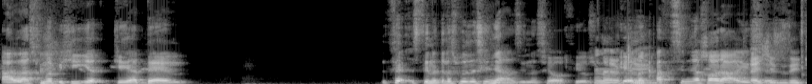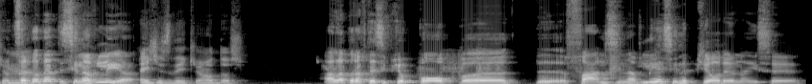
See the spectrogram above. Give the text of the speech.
Αλλά ας πούμε π.χ. για- και η Αντέλ. Θε- Στην Αντέλ, ας πούμε, δεν σε νοιάζει να είσαι όρθιος. Ναι, οκ. Και να κάθεσαι μια χαρά είσαι. Έχεις δίκιο, ναι. Εξαρτάται από τη συναυλία. Έχεις δίκιο, όντως. Αλλά τώρα αυτές οι πιο pop ε, ε, fan συναυλίες είναι πιο ωραίο να είσαι.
